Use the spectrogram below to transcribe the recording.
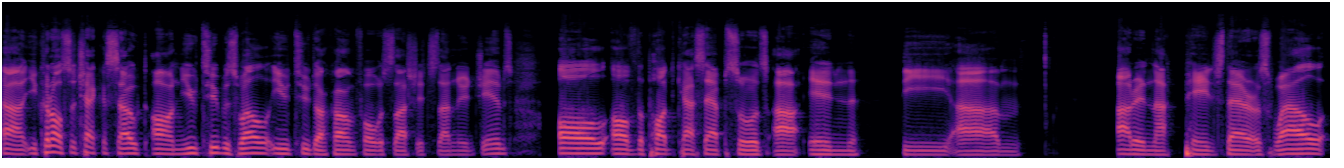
Uh, you can also check us out on YouTube as well, youtube.com forward slash it's that new James. All of the podcast episodes are in the um are in that page there as well.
